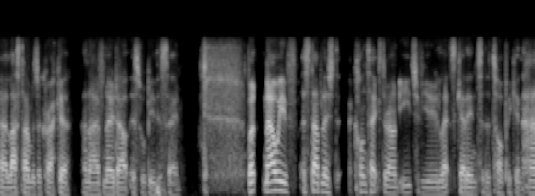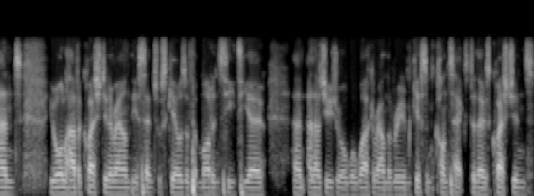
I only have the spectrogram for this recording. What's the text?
uh, last time was a cracker, and I have no doubt this will be the same. But now we've established a context around each of you, let's get into the topic in hand. You all have a question around the essential skills of the modern CTO. And, and as usual, we'll work around the room, give some context to those questions,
